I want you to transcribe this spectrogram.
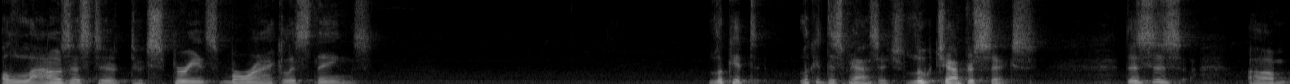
allows us to, to experience miraculous things. Look at, look at this passage, Luke chapter 6. This is um,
